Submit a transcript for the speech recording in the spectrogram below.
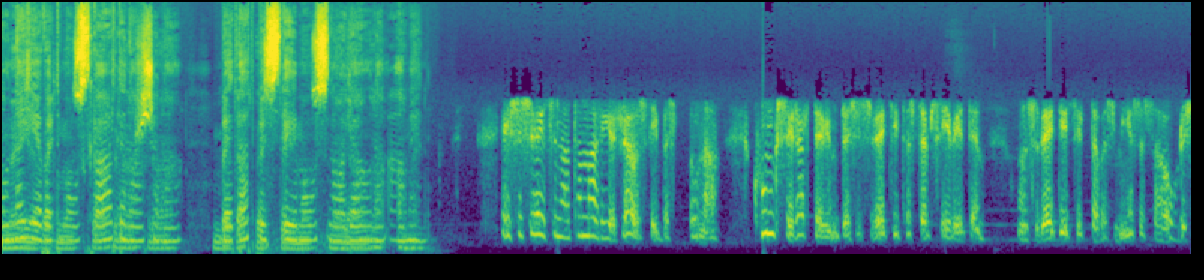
un neieved mūsu kārdināšanā, bet atpestī mūs no ļauna. Amen. Es esmu sveicināta Marija, žēlstības pilnā. Kungs ir ar tevim, tu esi svētīta starp sievietēm, un svētīts ir tavas miesas auglis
